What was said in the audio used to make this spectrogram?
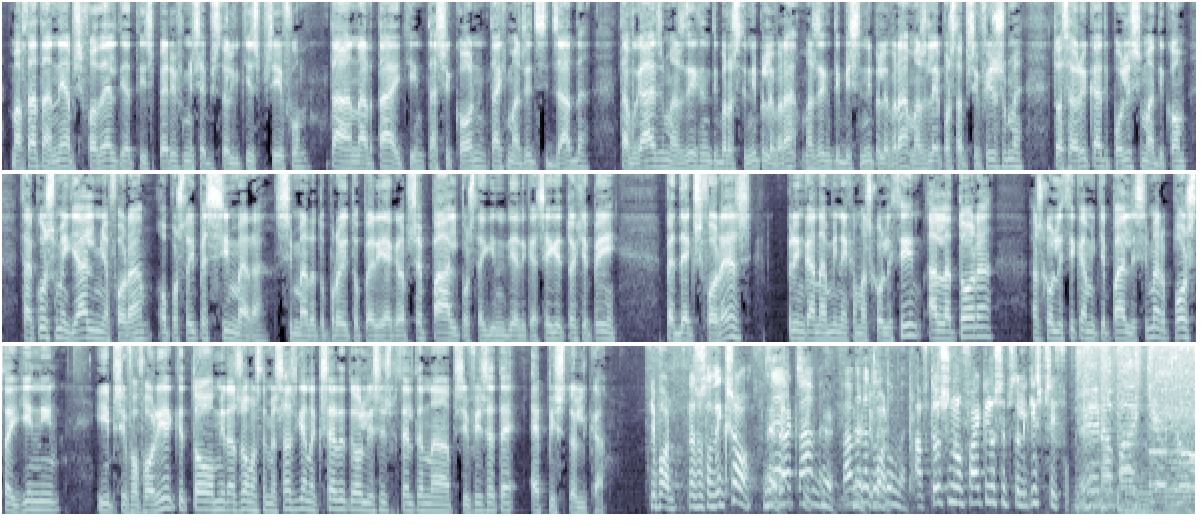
με αυτά τα νέα ψηφοδέλτια της περίφημης επιστολικής ψήφου, τα αναρτά εκεί, τα σηκώνει, τα έχει μαζί της στην τσάντα, τα βγάζει, μας δείχνει την μπροστινή πλευρά, μας δείχνει την πισινή πλευρά, μας λέει πώς θα ψηφίσουμε. Το θεωρεί κάτι πολύ σημαντικό. Θα ακούσουμε για άλλη μια φορά, όπως το είπε σήμερα, σήμερα το πρωί το περιέγραψε, πάλι πώς θα γίνει η διαδικασία, γιατί το είχε πει 5-6 φορές. Πριν κάνα μήνα είχαμε ασχοληθεί, αλλά τώρα ασχοληθήκαμε και πάλι σήμερα πώς θα γίνει η ψηφοφορία και το μοιραζόμαστε με εσάς για να ξέρετε όλοι εσείς που θέλετε να ψηφίσετε επιστολικά. Λοιπόν, να σας το δείξω. Ναι, πάμε, ναι, πάμε να το λοιπόν, δούμε. Αυτός είναι ο φάκελος επιστολικής ψήφου. Ένα πακέτο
